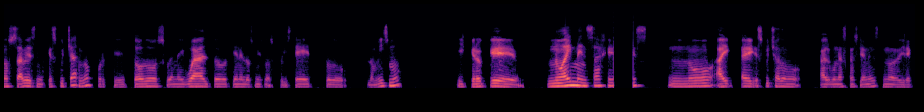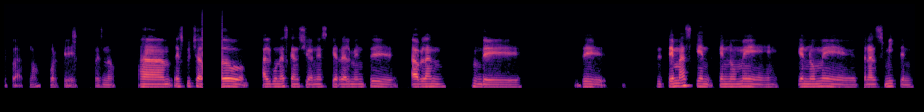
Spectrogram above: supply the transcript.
no sabes ni qué escuchar, ¿no? Porque todo suena igual, todo tiene los mismos presets, todo lo mismo. Y creo que no hay mensajes, no hay, he escuchado algunas canciones, no diré que todas, ¿no? Porque, pues no. he escuchado algunas canciones que realmente hablan de, de, temas que, no me, que no me transmiten.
